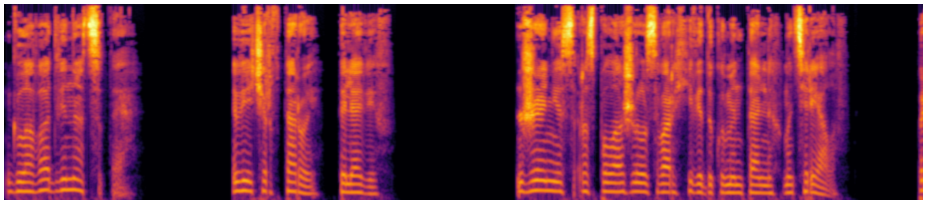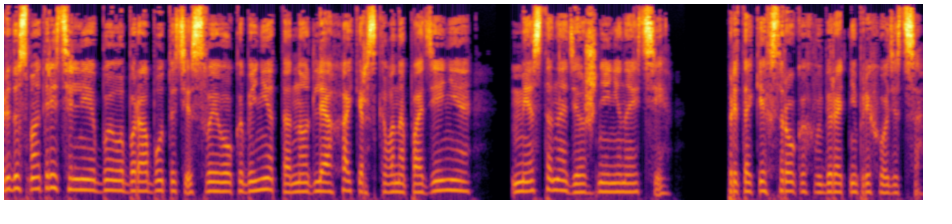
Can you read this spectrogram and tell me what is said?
Глава двенадцатая. Вечер второй. Тель-Авив. Дженнис расположилась в архиве документальных материалов. Предусмотрительнее было бы работать из своего кабинета, но для хакерского нападения место надежнее не найти. При таких сроках выбирать не приходится.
